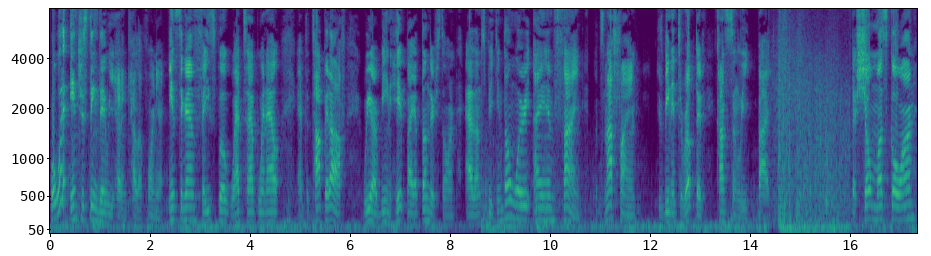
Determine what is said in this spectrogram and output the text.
Well, what an interesting day we had in California. Instagram, Facebook, WhatsApp went out, and to top it off, we are being hit by a thunderstorm as I'm speaking. Don't worry, I am fine. What's not fine is being interrupted constantly by. The show must go on.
